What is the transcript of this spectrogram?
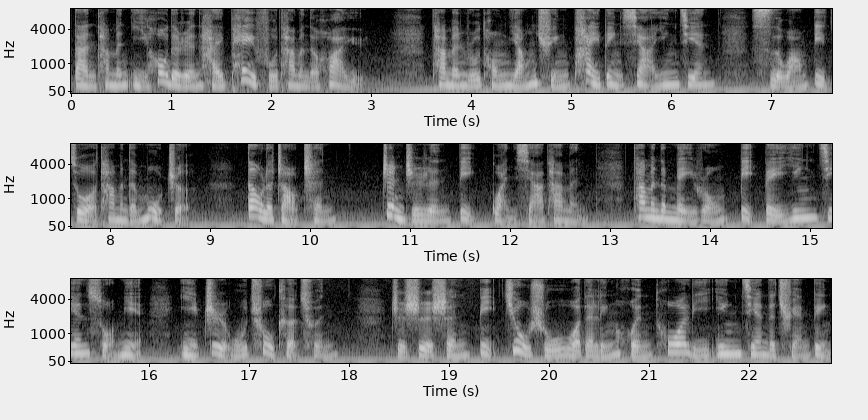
但他们以后的人还佩服他们的话语。他们如同羊群派定下阴间，死亡必做他们的牧者。到了早晨，正直人必管辖他们。他们的美容必被阴间所灭，以致无处可存。只是神必救赎我的灵魂，脱离阴间的权柄，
